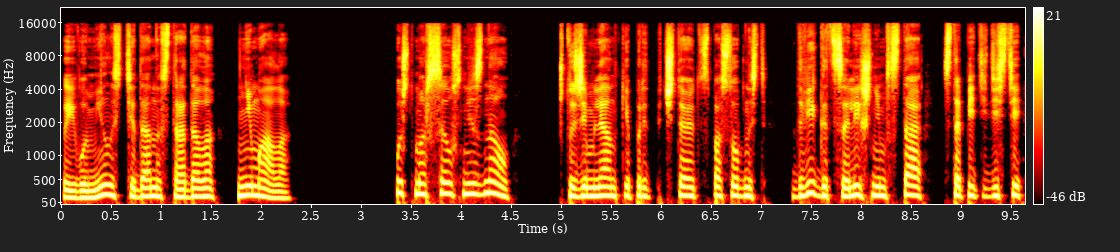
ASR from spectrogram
По его милости Дана страдала немало. Пусть Марсеус не знал, что землянки предпочитают способность двигаться лишним 100-150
